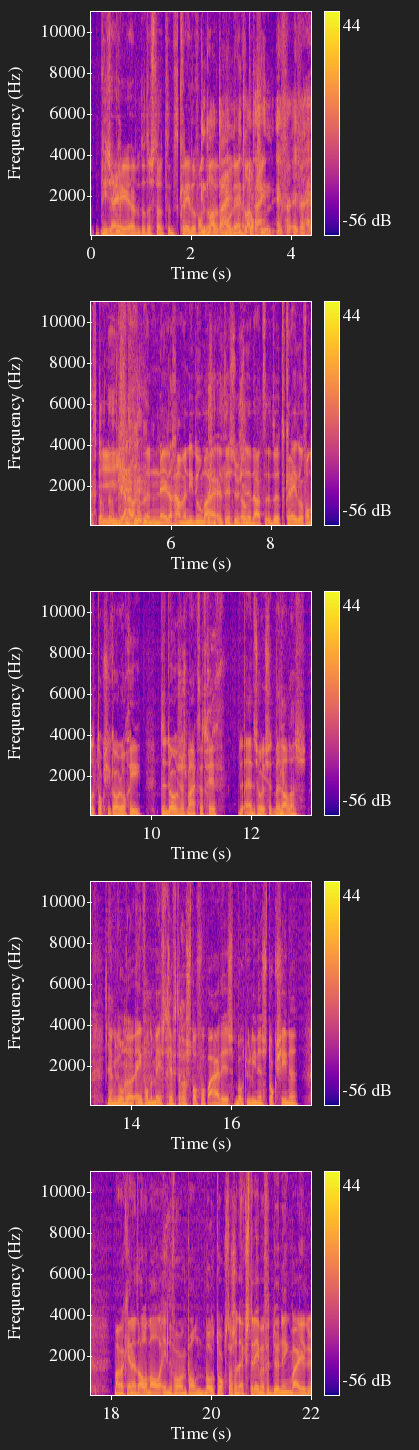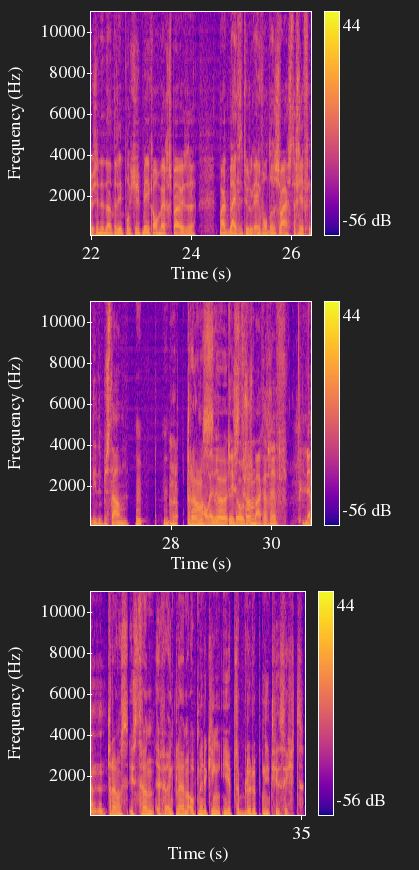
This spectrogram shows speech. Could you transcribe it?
Die zei, dat is dat, het credo van In het de Latijn, in moderne het toxi- Latijn. Even, even heftig doen. Ja, nee, dat gaan we niet doen. Maar het is dus Oh. inderdaad het credo van de toxicologie. De dosis maakt het gif. En zo is het met alles. Ik bedoel, de, een van de meest giftige stoffen op aarde is botulinus, toxine. Maar we kennen het allemaal in de vorm van botox. Dat is een extreme verdunning waar je dus inderdaad rimpeltjes mee kan wegspuiten. Maar het blijft natuurlijk een van de zwaarste giffen die er bestaan. Trouwens, Alleen de, eh, de dosis van- maakt het gif. Ja. Trouwens, is het van, even een kleine opmerking. Je hebt de blurp niet gezegd.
